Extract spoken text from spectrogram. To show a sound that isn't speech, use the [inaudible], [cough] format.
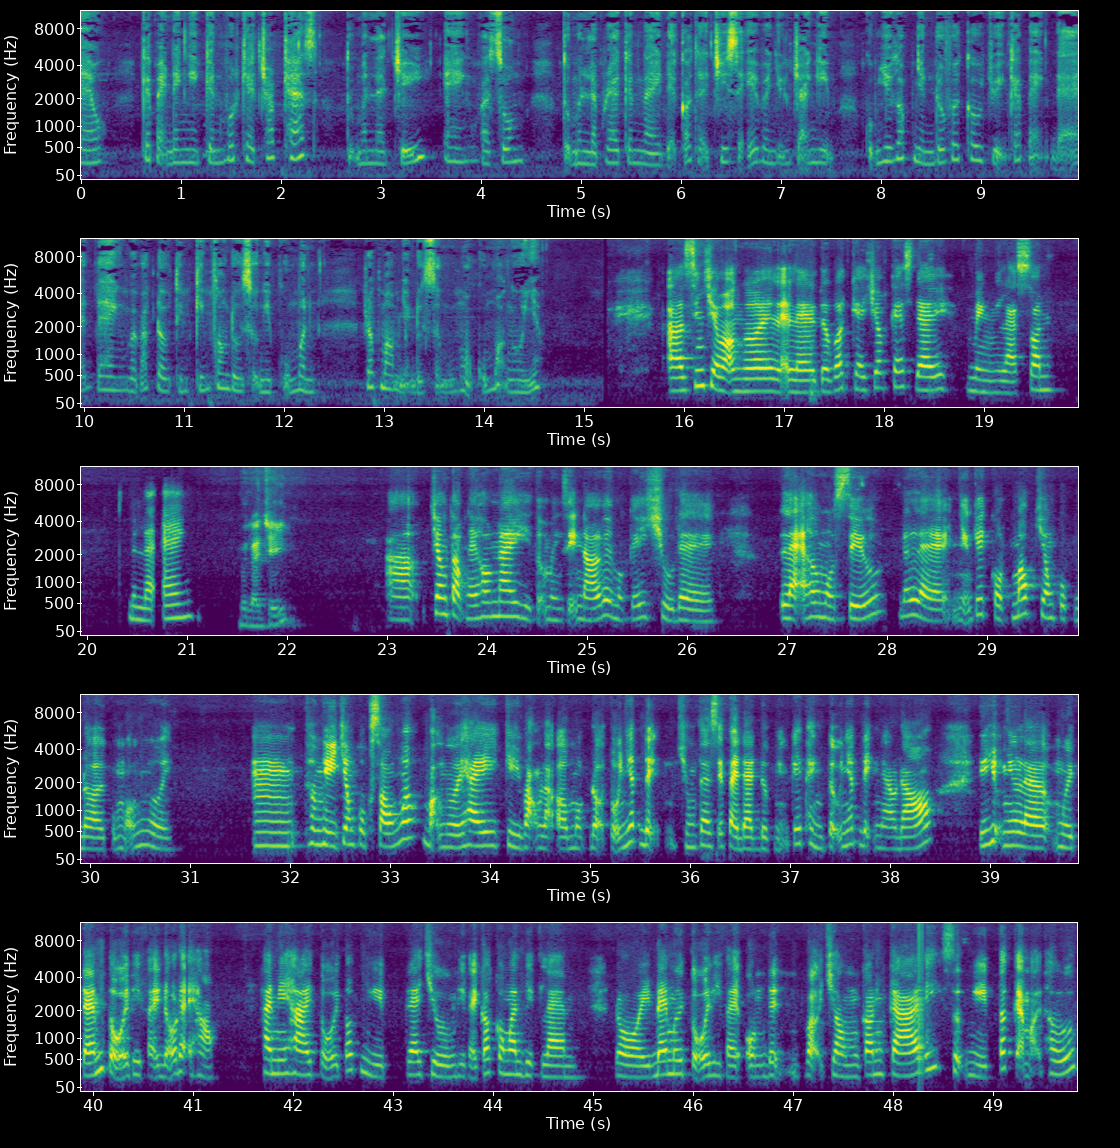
chào, các bạn đang nghe kênh Vodka Chopcast. Tụi mình là Trí, An và Xuân. Tụi mình lập ra kênh này để có thể chia sẻ về những trải nghiệm cũng như góc nhìn đối với câu chuyện các bạn đã, đang và bắt đầu tìm kiếm con đường sự nghiệp của mình. Rất mong nhận được sự ủng hộ của mọi người nhé. À, xin chào mọi người, lại là The Vodka Chopcast đây. Mình là Xuân. Mình là An. Mình là Trí. À, trong tập ngày hôm nay thì tụi mình sẽ nói về một cái chủ đề lạ hơn một xíu đó là những cái cột mốc trong cuộc đời của mỗi người. Uhm, thường thì trong cuộc sống á, mọi người hay kỳ vọng là ở một độ tuổi nhất định chúng ta sẽ phải đạt được những cái thành tựu nhất định nào đó. Ví dụ như là 18 tuổi thì phải đỗ đại học 22 tuổi tốt nghiệp ra trường thì phải có công an việc làm rồi 30 tuổi thì phải ổn định vợ chồng con cái sự nghiệp tất cả mọi thứ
